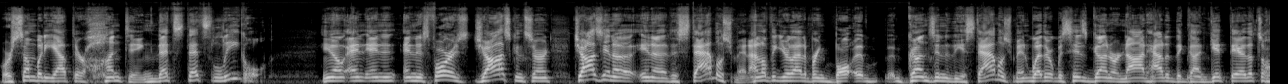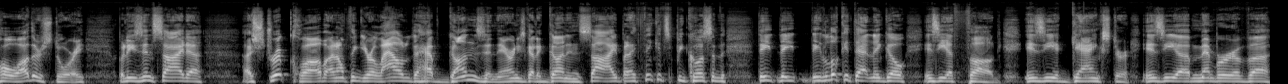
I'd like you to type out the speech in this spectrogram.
or somebody out there hunting, that's that's legal. You know, and, and and as far as Ja's concerned, Ja's in a in an establishment. I don't think you're allowed to bring ball, uh, guns into the establishment, whether it was his gun or not. How did the gun get there? That's a whole other story. But he's inside a, a strip club. I don't think you're allowed to have guns in there, and he's got a gun inside. But I think it's because of the, they they they look at that and they go, is he a thug? Is he a gangster? Is he a member of uh,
